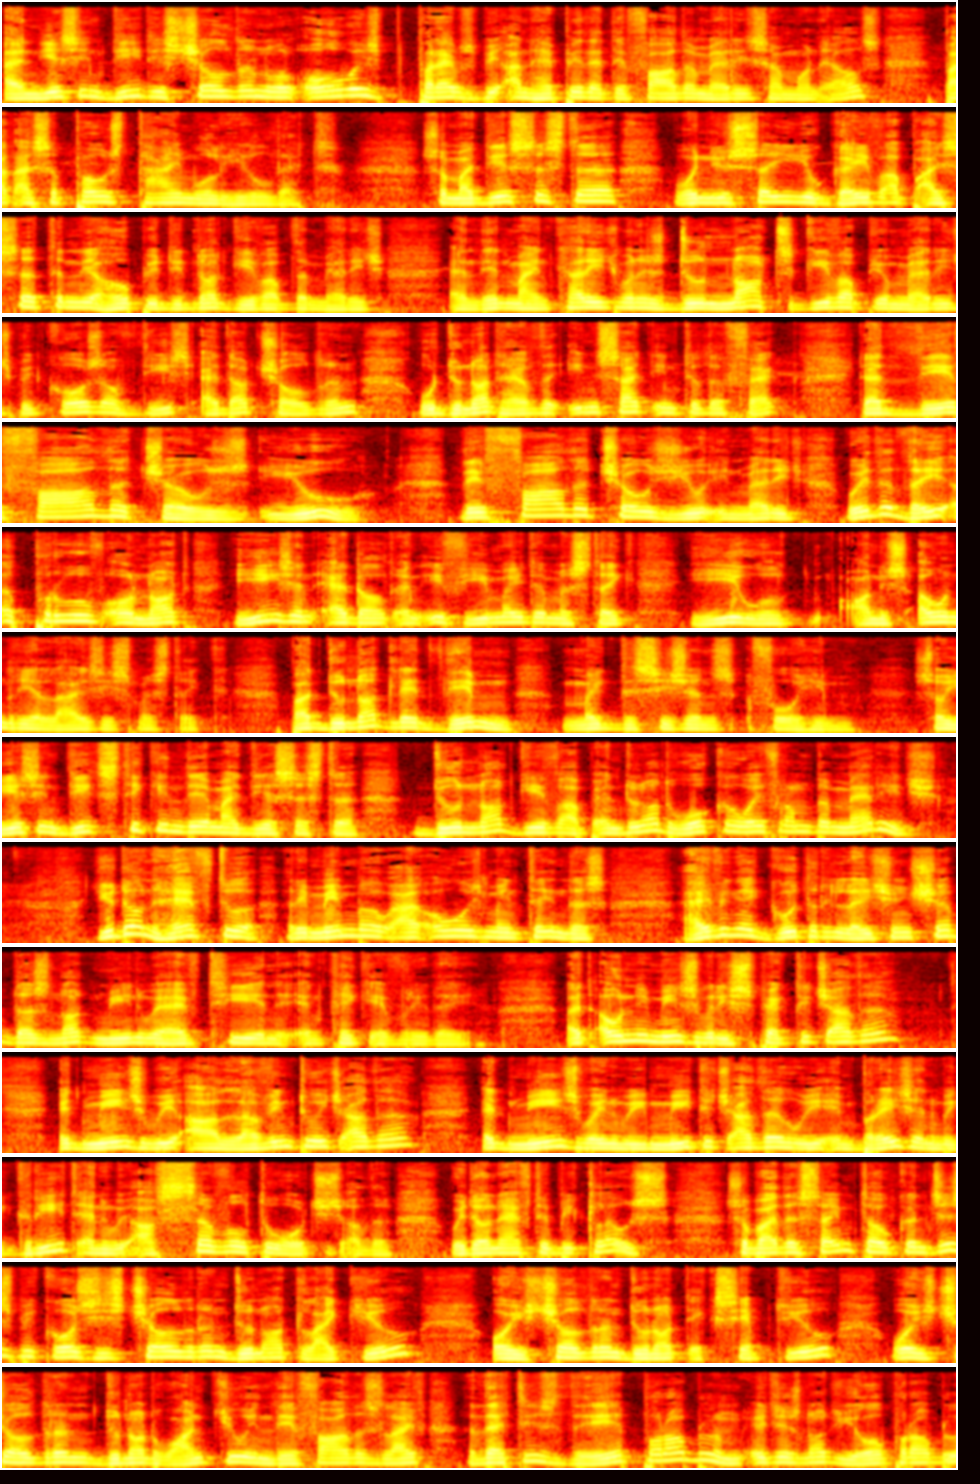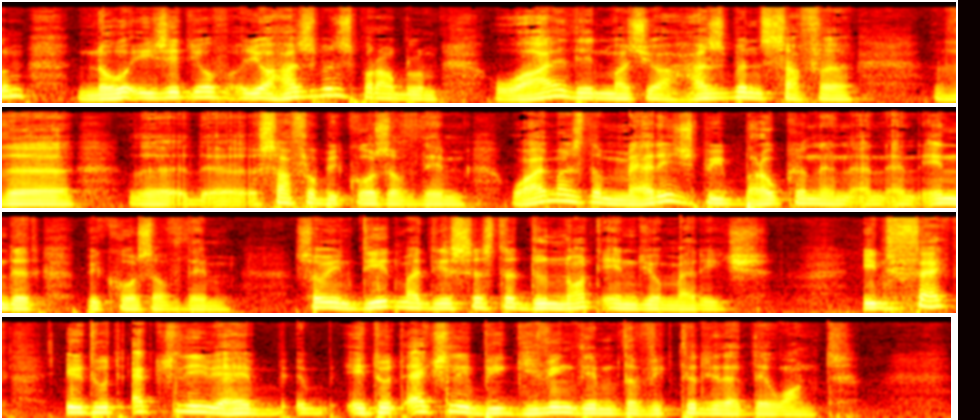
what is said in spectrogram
And yes, indeed, his children will always perhaps be unhappy that their father married someone else, but I suppose time will heal that. So, my dear sister, when you say you gave up, I certainly hope you did not give up the marriage. And then my encouragement is do not give up your marriage because of these adult children who do not have the insight into the fact that their father chose you. Their father chose you in marriage. Whether they approve or not, he is an adult, and if he made a mistake, he will on his own realize his mistake. But do not let them make decisions for him. So, yes, indeed, stick in there, my dear sister. Do not give up and do not walk away from the marriage. You don't have to remember. I always maintain this. Having a good relationship does not mean we have tea and, and cake every day. It only means we respect each other. It means we are loving to each other. It means when we meet each other, we embrace and we greet and we are civil towards each other. We don't have to be close. So, by the same token, just because his children do not like you, or his children do not accept you, or his children do not want you in their father's life, that is their problem. It is not your problem, nor is it your, your husband's problem. Why then must your husband suffer? the, the, the suffer because of them? Why must the marriage be broken and, and, and ended because of them? So indeed, my dear sister, do not end your marriage. In fact, it would actually have, it would actually be giving them the victory that they want.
